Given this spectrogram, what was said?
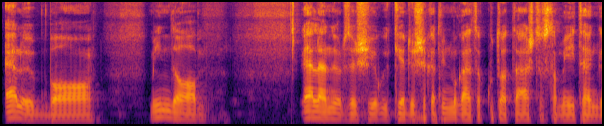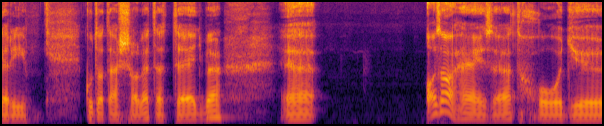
előbb a, mind a ellenőrzési jogi kérdéseket, mind magát a kutatást, azt a mélytengeri kutatással vetette egybe. Az a helyzet, hogy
